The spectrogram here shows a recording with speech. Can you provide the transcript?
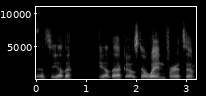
Yeah, see how that see how that goes. Still waiting for it to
